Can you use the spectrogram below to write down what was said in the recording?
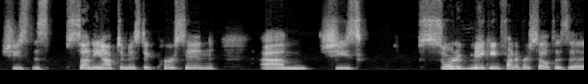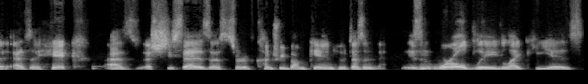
she's this sunny, optimistic person. Um, she's sort of making fun of herself as a as a hick, as, as, she says, a sort of country bumpkin who doesn't isn't worldly like he is.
